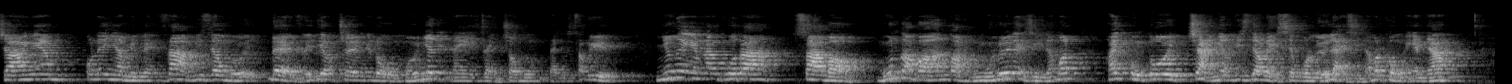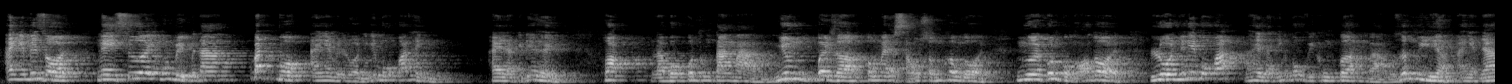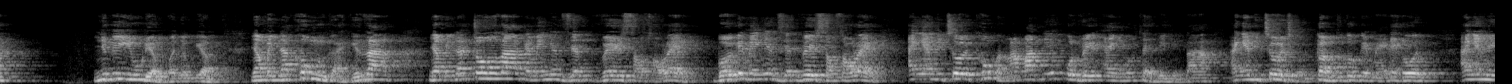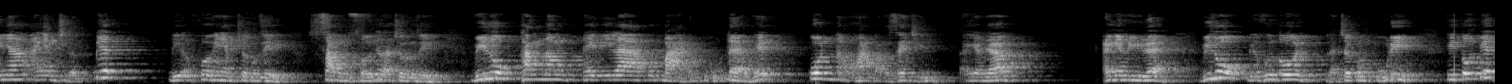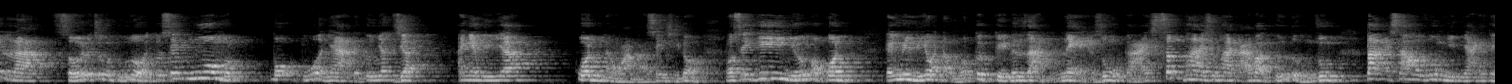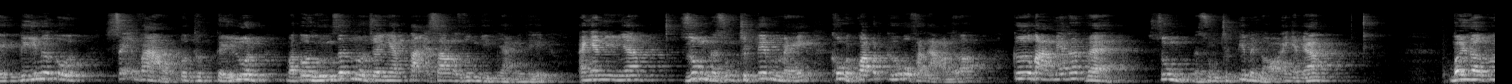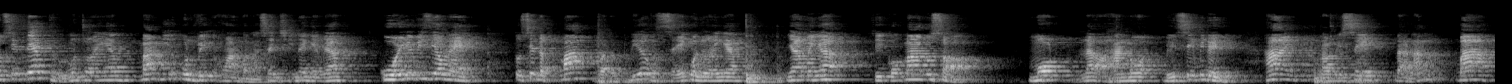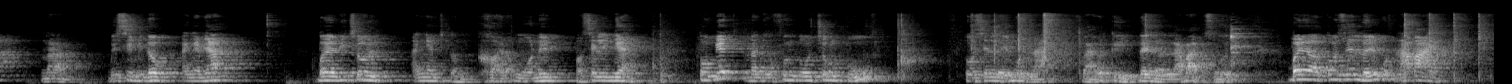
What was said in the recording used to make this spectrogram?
Chào anh em, hôm nay nhà mình lại ra video mới để giới thiệu cho em cái đồ mới nhất hiện nay dành cho môn đánh sóc đi. Những anh em đang thua ta, xa bờ, muốn vào bờ an toàn, muốn lưới lại gì đã mất, hãy cùng tôi trải nghiệm video này xem có lưới lại gì đã mất không anh em nhá. Anh em biết rồi, ngày xưa anh muốn bịp người ta bắt buộc anh em phải luồn những cái bộ bát hình hay là cái đĩa hình hoặc là bộ quân không tang vào nhưng bây giờ công nghệ 6 sống không rồi người quân của ngõ rồi luôn những cái bộ bắt hay là những bộ vị không toàn vào rất nguy hiểm, anh em nhá. Những cái ưu điểm và nhược điểm. Nhà mình đã không ngừng cải tiến ra. Nhà mình đã cho ra cái máy nhận diện V66 này. Với cái máy nhận diện V66 này, anh em đi chơi không cần mang bát đĩa, quân vị anh có thể bình chúng ta. Anh em đi chơi chỉ cần cầm cho tôi cái máy này thôi. Anh em đi nhá, anh em chỉ cần biết địa phương anh em chơi con gì xong sới là chơi con gì. Ví dụ thăng long hay villa, quân bài, quân tú đều hết. Quân nào hoàn toàn là xe chín anh em nhá. Anh em đi về ví dụ, địa phương tôi là chơi con tú đi. Thì tôi biết là sới nó chơi con tú rồi, tôi sẽ mua một bộ tú ở nhà để tôi nhận diện. Anh em đi nhá. Quân là hoàn toàn xanh chín rồi. Nó sẽ ghi nhớ vào quân. Cái nguyên lý hoạt động nó cực kỳ đơn giản. Nẻ dùng một cái, sấp hai dùng hai cái và tứ tưởng dung tại sao dung nhìn nhạy thế? Tí nữa tôi sẽ vào, tôi thực tế luôn. Và tôi hướng dẫn luôn cho anh em tại sao là dung nhìn nhà như thế. Anh em đi nhá dung là dùng trực tiếp máy, không phải qua bất cứ bộ phận nào nữa. Cứ ba mét hết về dùng là dùng trực tiếp bên nó anh em nhá. Bây giờ tôi sẽ test thử luôn cho anh em. Bát đĩa quân vị hoàn toàn là xanh chín anh em nhá. Cuối cái video này, tôi sẽ đập bát và đập đĩa và xé quân cho anh em. Nhà mình ạ, thì có ba cơ sở. Một là ở hà nội, bến xe mỹ đình. Hai là bến xe đà nẵng. Ba là bến xe miền đông, anh em nhá. Bây giờ đi chơi, anh em chỉ cần khởi động nguồn lên, nó sẽ lên đèn tôi biết là địa phương tôi trông tú. Tôi sẽ lấy một lá bài bất kỳ. Đây là lá bài của sới bây giờ tôi sẽ lấy một lá bài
